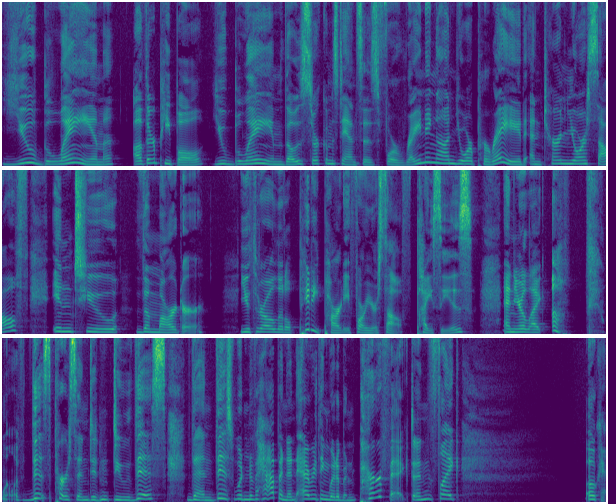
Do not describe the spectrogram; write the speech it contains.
you blame other people, you blame those circumstances for raining on your parade and turn yourself into the martyr. You throw a little pity party for yourself, Pisces, and you're like, oh, well, if this person didn't do this, then this wouldn't have happened and everything would have been perfect. And it's like, okay,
